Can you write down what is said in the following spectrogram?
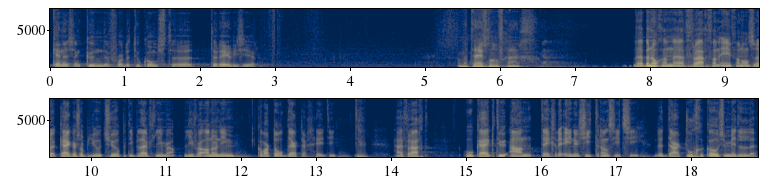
kennis en kunde voor de toekomst uh, te realiseren. Matthijs, nog een vraag? We hebben nog een uh, vraag van een van onze kijkers op YouTube. Die blijft liever, liever anoniem. Kwartel 30 heet hij. Hij vraagt, hoe kijkt u aan tegen de energietransitie, de daartoe gekozen middelen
